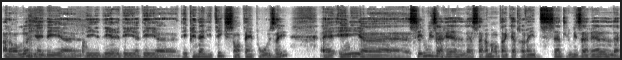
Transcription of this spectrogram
Alors là, il y a des, euh, des, des, des, des, euh, des pénalités qui sont imposées. Euh, et euh, c'est Louise Arel, ça remonte en 97. Louise Arel,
